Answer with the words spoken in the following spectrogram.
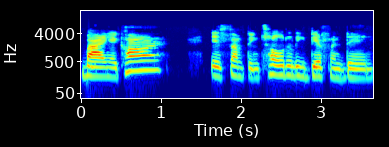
Buying a car is something totally different than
